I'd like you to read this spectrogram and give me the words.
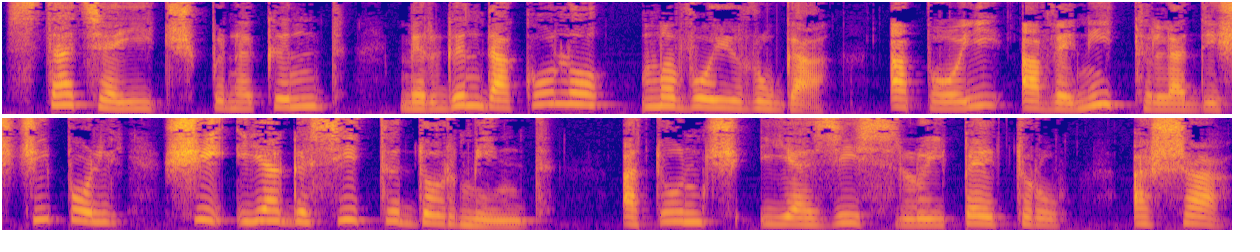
stați aici până când, mergând acolo, mă voi ruga. Apoi a venit la discipoli și i-a găsit dormind. Atunci i-a zis lui Petru, așa,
